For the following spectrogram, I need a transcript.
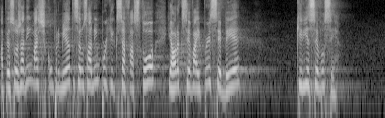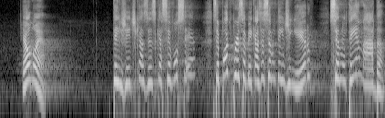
a pessoa já nem mais te cumprimenta, você não sabe nem por que, que se afastou, e a hora que você vai perceber, queria ser você. É ou não é? Tem gente que às vezes quer ser você. Você pode perceber que às vezes você não tem dinheiro, você não tem nada,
